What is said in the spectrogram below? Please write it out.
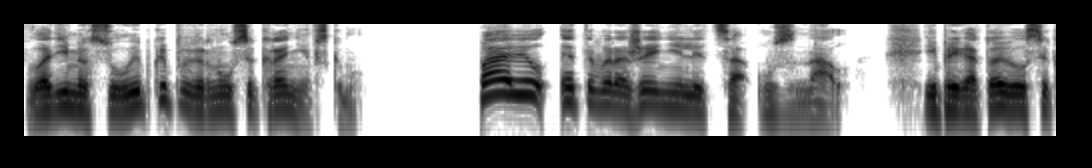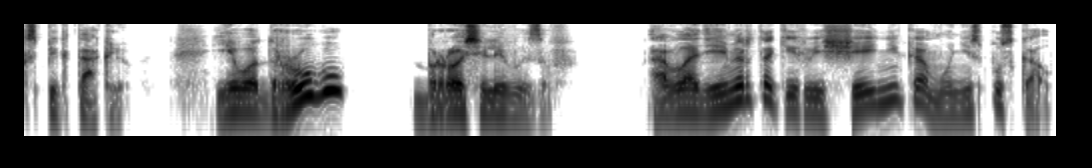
Владимир с улыбкой повернулся к Раневскому. Павел это выражение лица узнал и приготовился к спектаклю. Его другу бросили вызов. А Владимир таких вещей никому не спускал.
